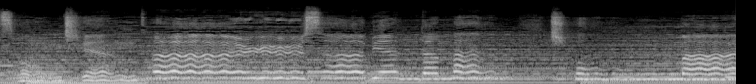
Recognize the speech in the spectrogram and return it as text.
从前的日色变得慢，车马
